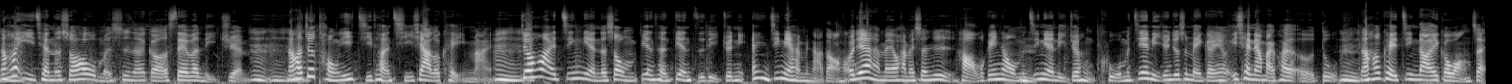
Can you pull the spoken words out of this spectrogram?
然后以前的时候我们是那个 Seven 礼券，嗯嗯，然后就统一集团旗下都可以买，嗯，就后来今年的时候我们变成电子礼券，你哎，你今年还没拿到？我今年还没有，还没生日。好，我跟你讲，我们今年礼券很酷。嗯、我们今年礼券就是每个人有一千两百块的额度，嗯，然后可以进到一个网站，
